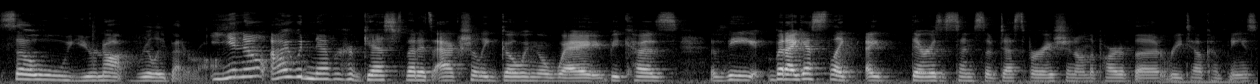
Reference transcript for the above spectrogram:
So you're not really better off. you know, I would never have guessed that it's actually going away because the. But I guess like I there is a sense of desperation on the part of the retail companies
